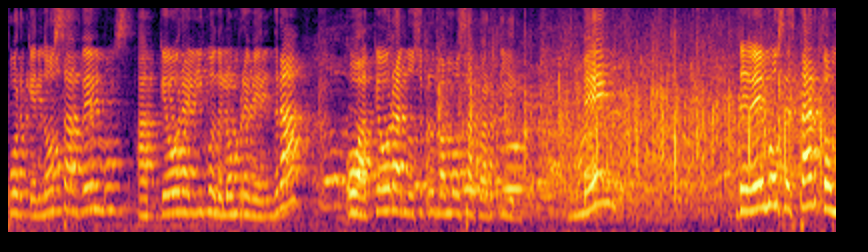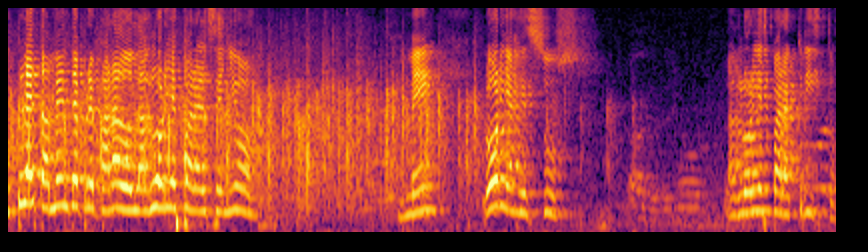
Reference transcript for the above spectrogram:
Porque no sabemos a qué hora el Hijo del Hombre vendrá o a qué hora nosotros vamos a partir. Amén debemos estar completamente preparados. La gloria es para el Señor. Amén. Gloria a Jesús. La gloria es para Cristo.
